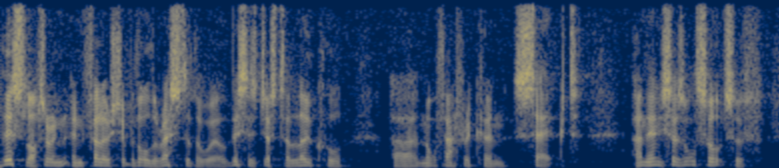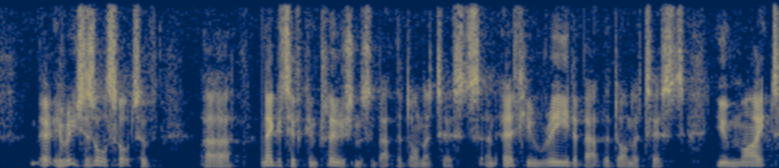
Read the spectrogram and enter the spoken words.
this lot are in, in, fellowship with all the rest of the world. This is just a local uh, North African sect. And then he says all sorts of, he reaches all sorts of uh, negative conclusions about the Donatists. And if you read about the Donatists, you might,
